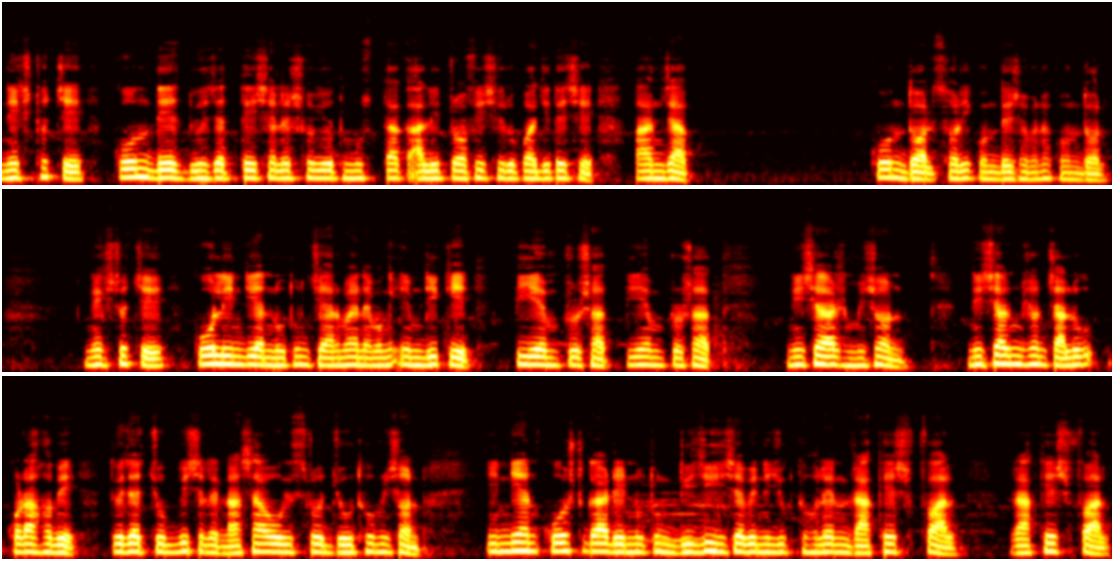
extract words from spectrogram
নেক্সট হচ্ছে, কোন দেশ তেইশ সালে সৈয়দ মুস্তাক আলী ট্রফি শিরোপা জিতেছে? পাঞ্জাব। কোন দল? সরি, কোন দেশ হবে না, কোন দল? নেক্সট হচ্ছে, কোল ইন্ডিয়ার নতুন চেয়ারম্যান এবং এমডিকে P M Prasad P M Prasad. NISAR mission. NISAR মিশন চালু করা হবে দু হাজার চব্বিশ সালে। নাসা ও ইসরোর যৌথ মিশন। ইন্ডিয়ান কোস্ট গার্ডের নতুন ডিজি হিসেবে নিযুক্ত হলেন রাকেশ পাল। রাকেশ পাল।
